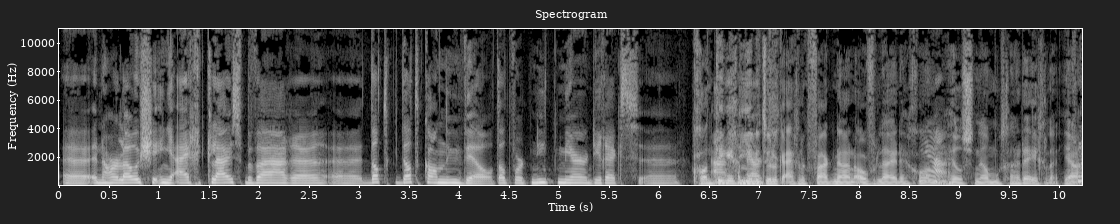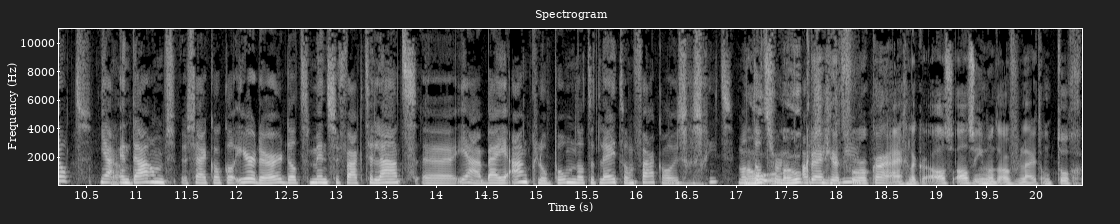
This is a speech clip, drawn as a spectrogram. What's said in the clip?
Eh, een horloge in je eigen kluis bewaren. eh, dat, dat kan nu wel. Dat wordt niet meer direct. eh, Gewoon dingen die je natuurlijk eigenlijk vaak na een overlijden gewoon Ja. heel snel moet gaan regelen. Ja. Klopt. Ja, Ja. en daarom zei ik ook al eerder dat mensen vaak te laat ja, bij je aankloppen, omdat het leed dan vaak al is geschied. Want Maar, dat hoe, soort maar hoe krijg je dat voor elkaar eigenlijk als, als iemand overlijdt? Om toch,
